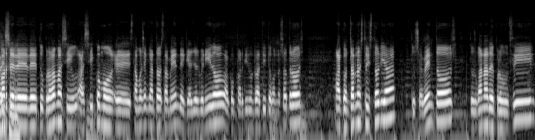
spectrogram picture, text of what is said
parte Encantadísimo. de, de tu programa, así, así como eh, estamos encantados también de que hayas venido a compartir un ratito con nosotros, a contarnos tu historia, tus eventos, tus ganas de producir,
